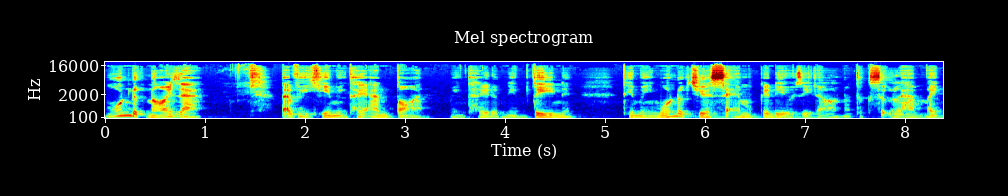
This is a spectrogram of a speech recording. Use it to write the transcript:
muốn được nói ra. Tại vì khi mình thấy an toàn mình thấy được niềm tin ấy thì mình muốn được chia sẻ một cái điều gì đó nó thực sự là mình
